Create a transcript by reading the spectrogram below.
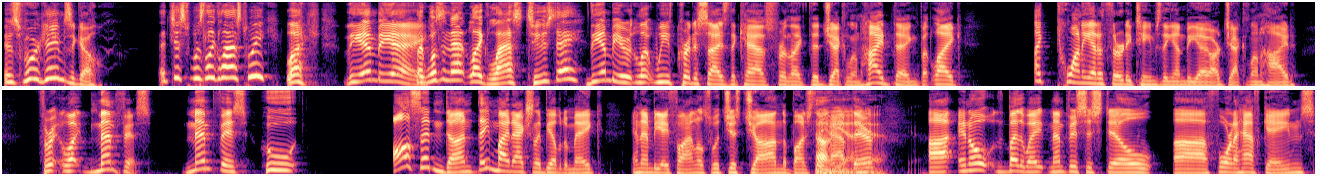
It was four games ago. It just was like last week. Like the NBA. Like wasn't that like last Tuesday? the NBA, we've criticized the Cavs for like the Jekyll and Hyde thing, but like, like 20 out of 30 teams in the NBA are Jekyll and Hyde. Three, like Memphis, Memphis, who all said and done, they might actually be able to make an NBA Finals with just Ja, the bunch they Oh, have yeah, there. yeah, Uh, and oh, by the way, Memphis is still uh, four and a half games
